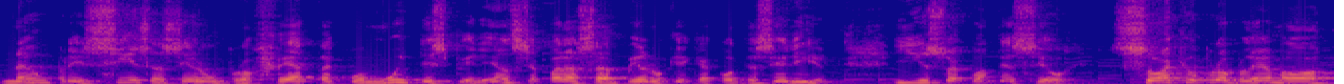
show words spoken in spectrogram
não precisa ser um profeta com muita experiência para saber o que, que aconteceria. E isso aconteceu. Só que o problema, ó,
